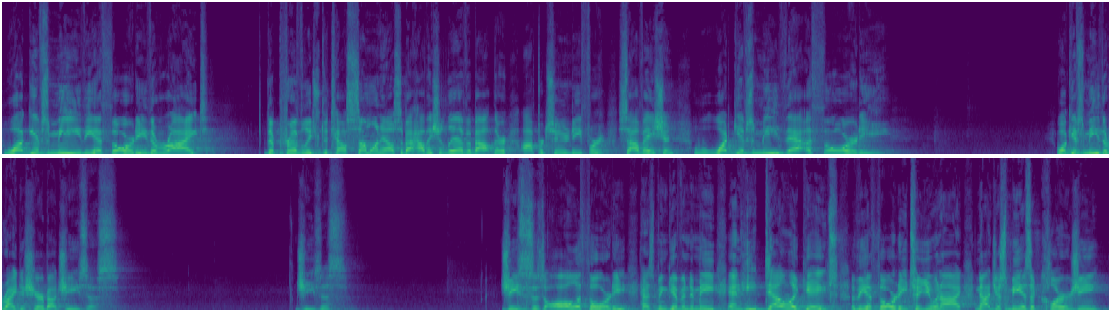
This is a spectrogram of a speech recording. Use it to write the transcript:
What gives me the authority, the right, the privilege to tell someone else about how they should live, about their opportunity for salvation? What gives me that authority? What gives me the right to share about Jesus? Jesus. Jesus' all authority has been given to me, and he delegates the authority to you and I, not just me as a clergy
